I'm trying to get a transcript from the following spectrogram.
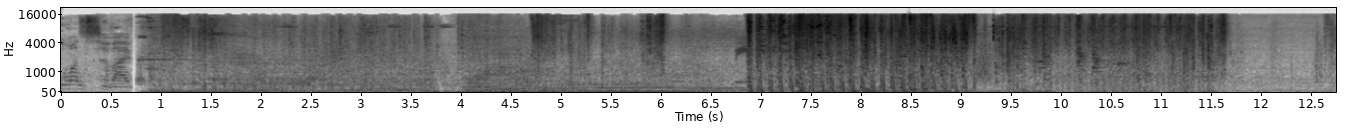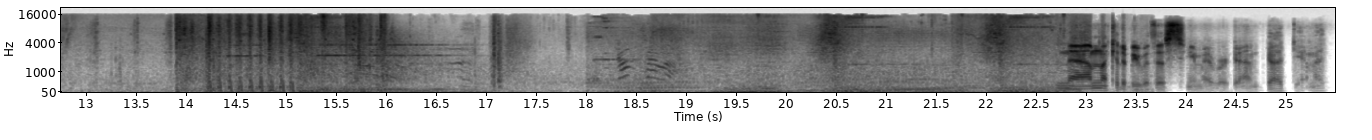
Only one survived. Nah, I'm not gonna be with this team ever again. God damn it.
